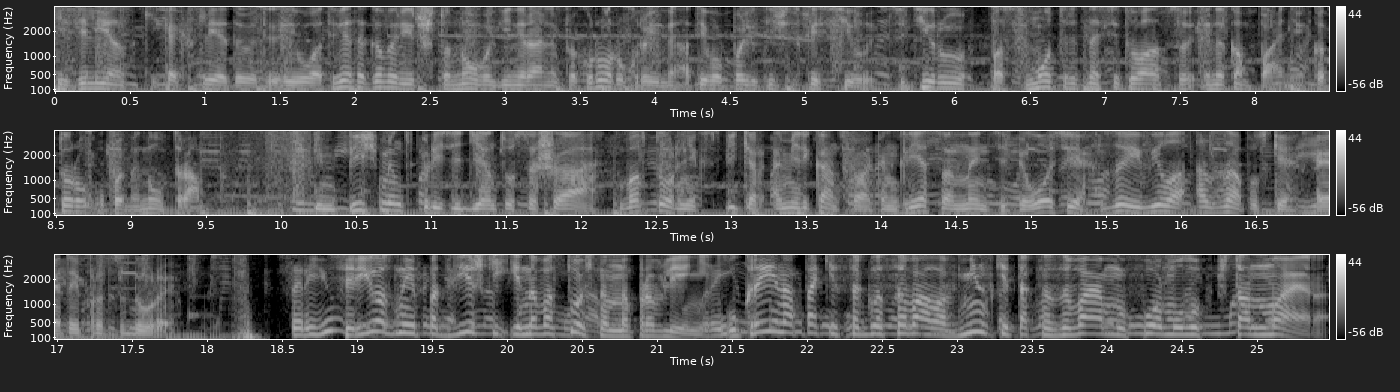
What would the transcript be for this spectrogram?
И Зеленский, как следует из его ответа, говорит, что новый генеральный прокурор Украины от его политической силы, цитирую, посмотрит на ситуацию и на кампанию, которую упомянул Трамп. Импичмент президенту США. Во вторник спикер американского конгресса Нэнси Пелоси заявила о запуске этой процедуры. Серьезные подвижки и на восточном направлении. Украина так и согласовала в Минске так называемую формулу Штанмайера,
